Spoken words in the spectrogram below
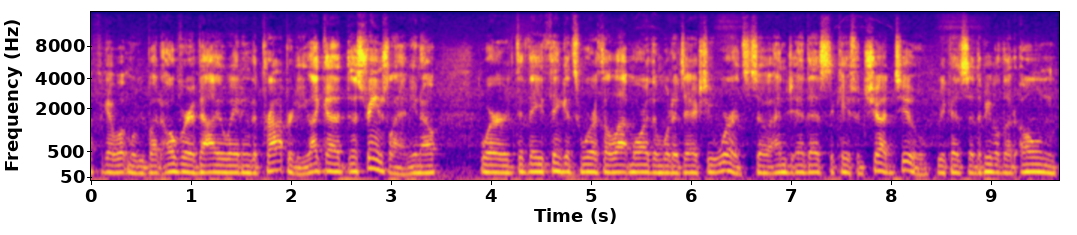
I forget what movie, but over evaluating the property, like a, the Strangeland, you know, where they think it's worth a lot more than what it's actually worth. So, and, and that's the case with Chud too, because the people that own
